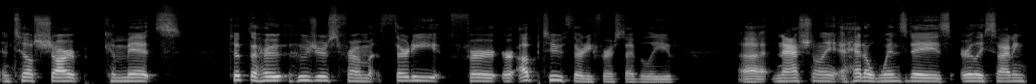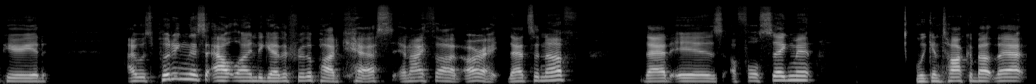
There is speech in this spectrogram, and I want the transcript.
until Sharp commits took the Hoosiers from 30 for or up to 31st, I believe, uh, nationally ahead of Wednesday's early signing period. I was putting this outline together for the podcast, and I thought, all right, that's enough. That is a full segment. We can talk about that.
